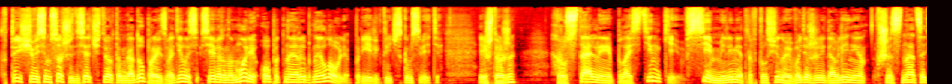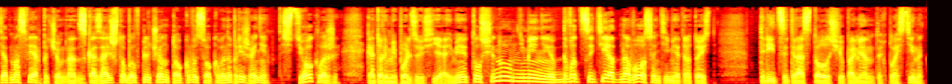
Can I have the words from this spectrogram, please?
В 1864 году производилась в Северном море опытная рыбная ловля при электрическом свете. И что же? Хрустальные пластинки в 7 мм толщиной выдержали давление в 16 атмосфер, причем, надо сказать, что был включен ток высокого напряжения. Стекла же, которыми пользуюсь я, имеют толщину не менее 21 сантиметра, то есть 30 раз толще упомянутых пластинок.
